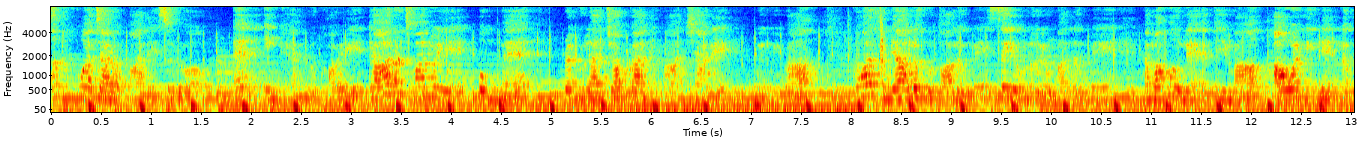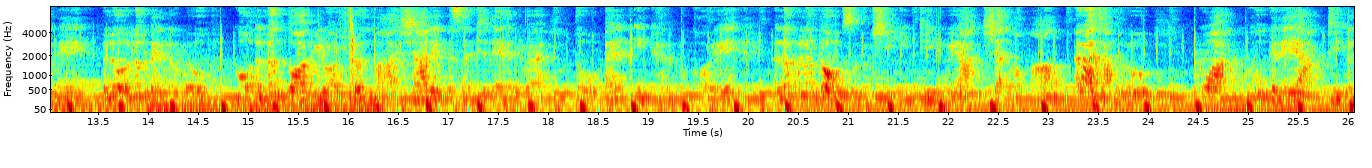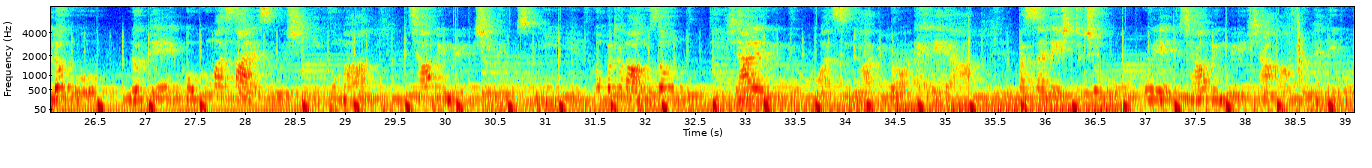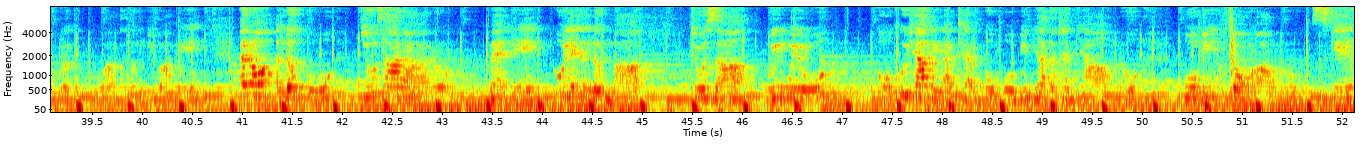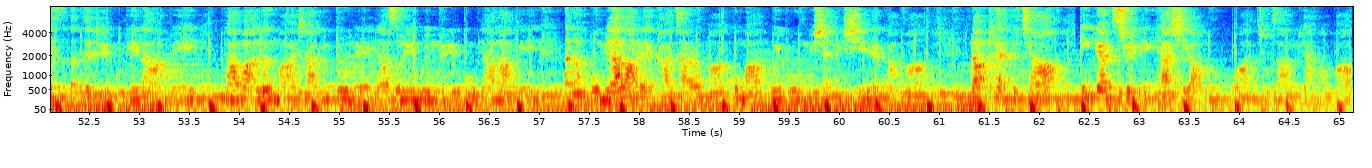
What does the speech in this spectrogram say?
ဆုံးတစ်ခုကကြတော့ပါလဲဆိုတော့ an income လို့ခေါ်တယ်ဒါကတော့ကျမတို့ရဲ့ပုံမှန် regular job ကနေမှရတဲ့ဝင်ငွေပါကိုကသူများအလုပ်ကိုသွားလုပ်မယ်စိတ်ရုံအလုပ်ရုံမှာလုပ်မယ်ဒါမှမဟုတ်လည်းအပြင်မှာ hourly နဲ့လုပ်မယ်ဘလို့အလုပ်ပဲလုပ်လို့ကိုအလုပ်သွားပြီးတော့လုပ်မှရတဲ့ပတ်စံဖြစ်တဲ့အတွက်သူ့ကို an income လို့ခေါ်တယ်အလုပ်မလုပ်တော့ဘူးဆိုလို့ရှိရင်ဒီငွေကရက်သွားမှာအဲ့ဒါကြောင့်မလို့ကိုကခုကလေးကဒီအလုပ်ကိုလုပ်တယ်ကိုခုမှစတယ်ဆိုလို့ရှိရင်ခုမှတ ခြားဝင်ငွေတွေမရှိသေးဘူးဆိုရင်ကိုပထမဦးဆုံးဒီရတဲ့ဝင်ငွေကိုကိုကစုထားပြီးတော့အဲ့ဒီက percentage တချို့ကိုကိုယ့်ရဲ့တခြားဝင်ငွေတွေရအောင်ဖန်တီးဖို့အတွက်ကိုကိုကအသုံးပြုပါမယ်အဲ့တော့အလုပ်ကိုစူးစမ်းတာကတော့မှန်တယ်ကိုယ့်ရဲ့အလုပ်မှာစူးစမ်းဝင်ငွေကိုကိုအခုရနေတာထက်ပိုပိုပြီးများတစ်ထက်များအောင်လို့ပိုပြီးတော်အောင်လို့ skills အသစ်တွေကိုလေ့လာမယ်ဒါမှအလုပ်မှာယာတူတိုးမယ်ဒါဆိုရင်ဝင်ငွေတွေပိုများလာမယ် အဲ့လိုပိုများလာတဲ့အခါကျတော့မှကိုမှဝေပိုမရှင်တွေရှိတဲ့အခါမှာနောက်ထပ်တခြား income stream တွေရရှိအောင်လို့ကိုကစူးစမ်းလို့ရမှာပါ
